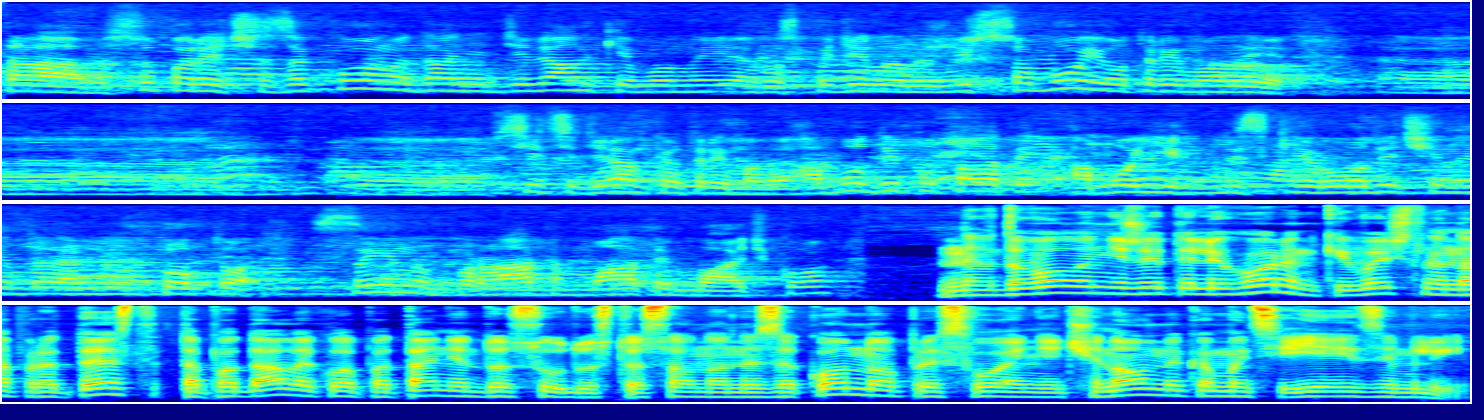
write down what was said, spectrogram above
Та всупереч закону дані ділянки вони розподілили між собою, отримали е, е, всі ці ділянки отримали або депутати, або їх близькі родичі недалі, тобто син, брат, мати, батько. Невдоволені жителі Горенки вийшли на протест та подали клопотання до суду стосовно незаконного присвоєння чиновниками цієї землі.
